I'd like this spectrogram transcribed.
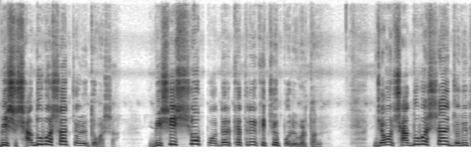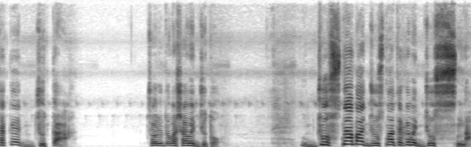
বিশ সাধু ভাষা, চলিত ভাষা। বিশিষ্ট পদের ক্ষেত্রে কিছু পরিবর্তন। যেমন সাধু ভাষায় যদি থাকে জুতা, চলিত ভাষা হবে জুতো। জ্যোৎস্না বা জ্যোৎস্না থেকে হবে জ্যোৎস্না,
